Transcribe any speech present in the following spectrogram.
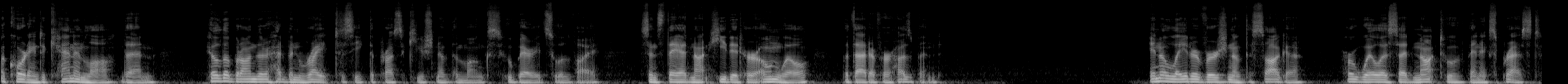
According to canon law, then, Hildebrander had been right to seek the prosecution of the monks who buried Solveig, since they had not heeded her own will, but that of her husband. In a later version of the saga, her will is said not to have been expressed,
